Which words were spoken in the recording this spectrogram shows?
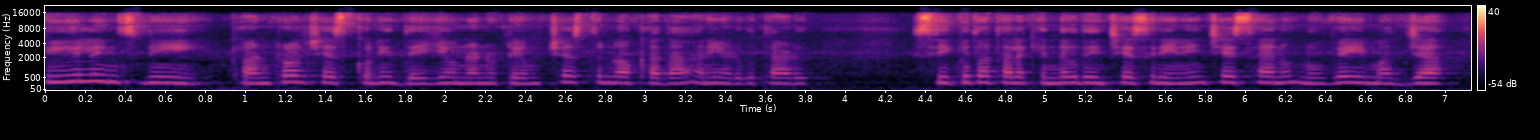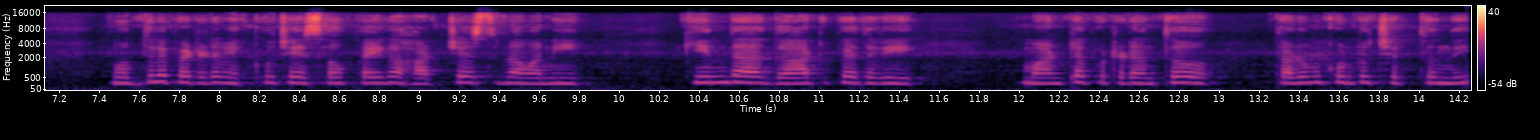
ఫీలింగ్స్ని కంట్రోల్ చేసుకొని దెయ్యం నన్ను టెంప్ట్ చేస్తున్నావు కదా అని అడుగుతాడు. సిగ్గుతో తల కిందకు దించేసి నేనేం చేశాను? నువ్వే ఈ మధ్య ముద్దులు పెట్టడం ఎక్కువ చేసావు పైగా హట్ చేస్తున్నావని కింద ఘాటు పెదవి మంట పుట్టడంతో తడుముకుంటూ చెప్తుంది.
